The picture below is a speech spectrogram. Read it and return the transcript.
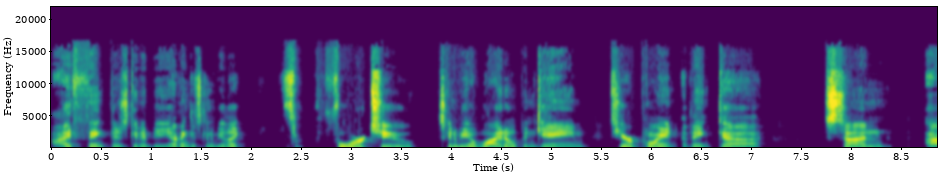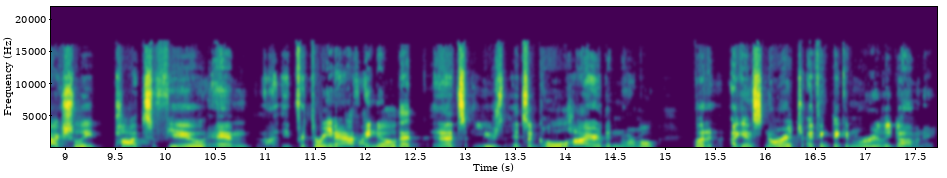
I think there's going to be. I think it's going to be like th- four two. It's going to be a wide open game. To your point, I think uh, Sun actually pots a few, and uh, for three and a half, I know that that's usually it's a goal higher than normal, but against Norwich, I think they can really dominate.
